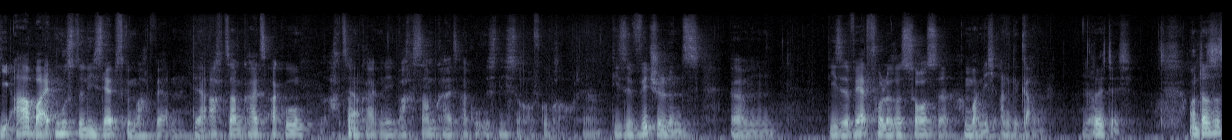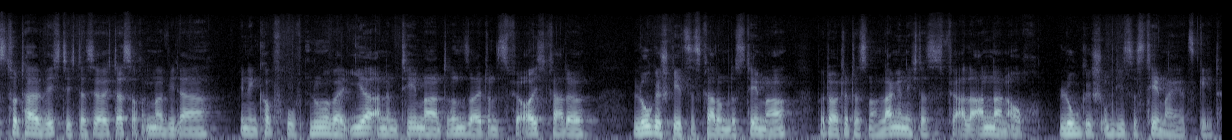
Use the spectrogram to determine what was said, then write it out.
die Arbeit musste nicht selbst gemacht werden. Der Achtsamkeitsakku, Achtsamkeit, ja. nee, Wachsamkeitsakku ist nicht so aufgebraucht. Ja. Diese Vigilance, ähm, diese wertvolle Ressource haben wir nicht angegangen. Ja. Richtig. Und das ist total wichtig, dass ihr euch das auch immer wieder in den Kopf ruft. Nur weil ihr an einem Thema drin seid und es für euch gerade logisch geht, es gerade um das Thema, bedeutet das noch lange nicht, dass es für alle anderen auch logisch um dieses Thema jetzt geht.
